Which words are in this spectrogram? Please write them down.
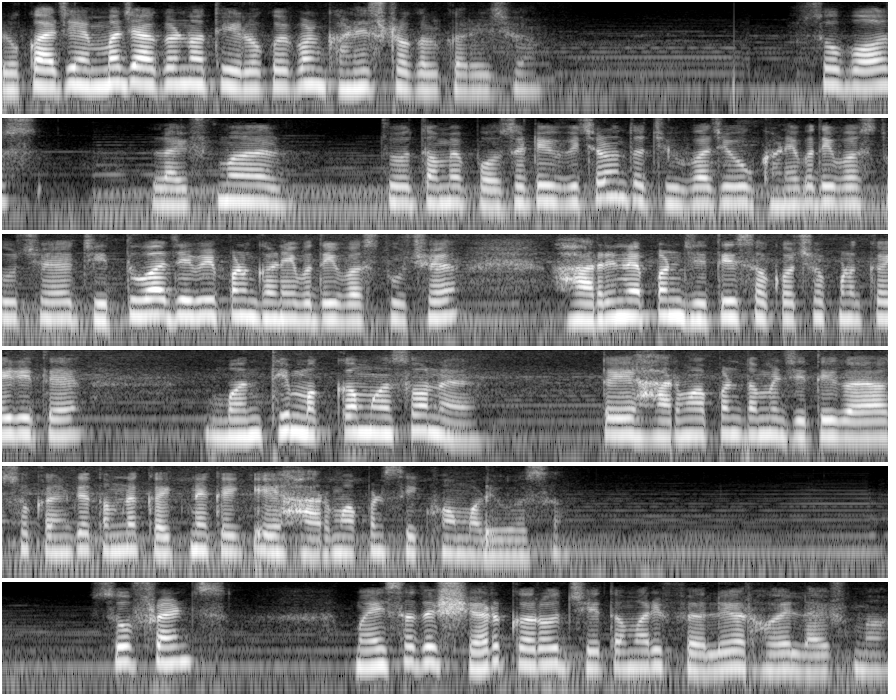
લોકો આજે એમ જ આગળ નથી, એ લોકોએ પણ ઘણી સ્ટ્રગલ કરી છે. સો બોસ લાઈફમાં જો તમે પોઝિટિવ વિચારો તો જીવવા જેવું ઘણી બધી વસ્તુ છે. જીતવા જેવી પણ ઘણી બધી વસ્તુ છે. હારીને પણ જીતી શકો છો, પણ કઈ રીતે? મનથી મક્કમ હશો ને, તો એ હારમાં પણ તમે જીતી ગયા હશો. કારણ કે તમને કંઈક ને કંઈક એ હારમાં પણ શીખવા મળ્યું હશે. સો ફ્રેન્ડ્સ મારી સાથે શેર કરો જે તમારી ફેલિયર હોય લાઈફમાં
